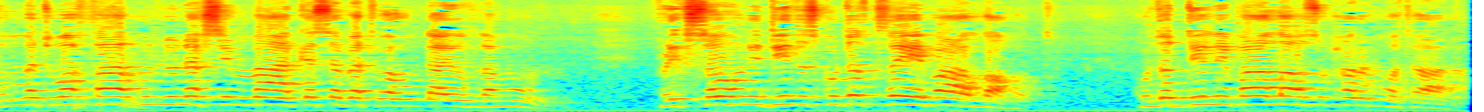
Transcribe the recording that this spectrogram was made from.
thumma tuwaffa kullu nafsin ma kasabat wa hum la yuzlamun." Frikësojuni ditës kur do të ktheheni para Allahut, kur do të dilni para Allahut subhanehu ve teala,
